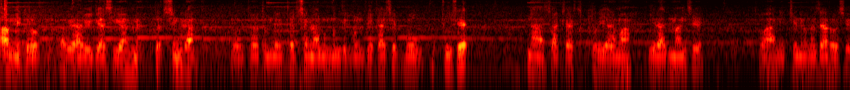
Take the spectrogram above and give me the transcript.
હા મિત્રો હવે આવી ગયા છીએ અમે તરસિંગરા તો જો તમને તરસિંગરાનું મંદિર પણ દેખાય છે બહુ ઊંચું છે ના સાક્ષાત ખોડિયારમાં વિરાજમાન છે તો આ નીચેનો નજારો છે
